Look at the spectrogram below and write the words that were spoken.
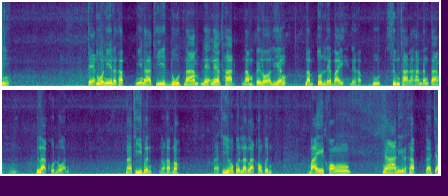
นี่ แต่ตัวนี้แหละครับมีหน้าที่ดูดน้ำและแร่ธาตุนำไปหล่อเลี้ยงลำต้นและใบนะครับ ดูดซึมธาตุอาหารต่างๆคือรากขนอ่อน หน้าที่เพิ่นนะครับเนาะหน้าที่ของเพิ่นหลักๆของเพิ่นใบของหญ้านี่นะครับ ก็จะ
